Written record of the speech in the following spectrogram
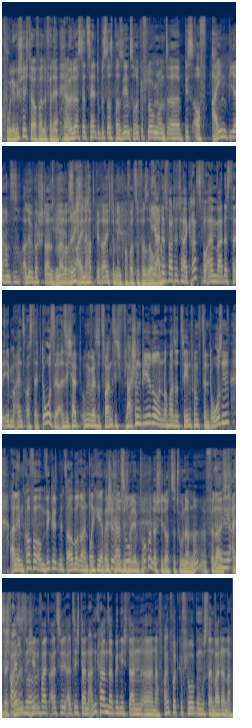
Coole Geschichte auf alle Fälle. Ja. Und du hast erzählt, du bist aus Brasilien zurückgeflogen und äh, bis auf ein Bier haben sie es auch alle überstanden. ne? Aber das Richtig. eine hat gereicht, um den Koffer zu versauen. Ja, ne? das war total krass. Vor allem war das dann eben eins aus der Dose. Also ich hatte ungefähr so 20 Flaschenbiere und nochmal so 10, 15 Dosen. Alle im Koffer umwickelt mit sauberer und dreckiger Wäsche kann und natürlich so. mit dem Druckunterschied auch zu tun haben, ne? Vielleicht. Ja, Also ich weiß es nicht. Jedenfalls, als, wir, als ich dann ankam, da bin ich dann äh, nach Frankfurt geflogen und muss dann weiter nach,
